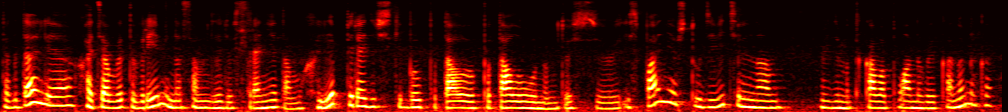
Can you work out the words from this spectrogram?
так далее. Хотя в это время, на самом деле, в стране там хлеб периодически был по талонам. То есть э, Испания, что удивительно, видимо, такова плановая экономика –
